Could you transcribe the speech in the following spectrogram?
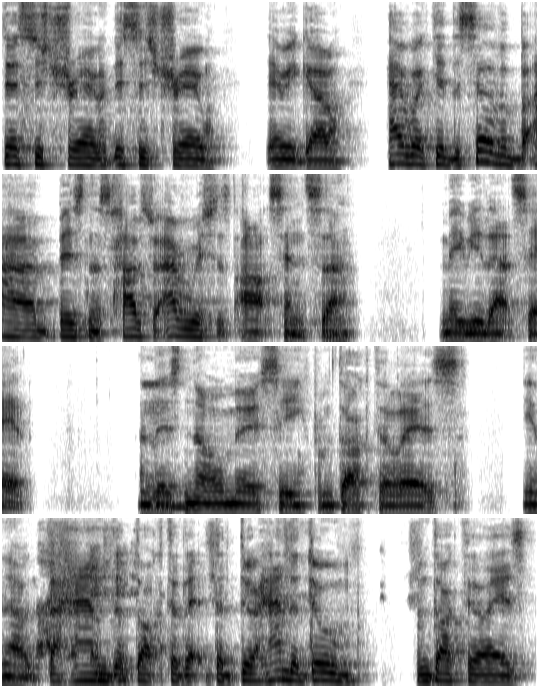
This is true. This is true. There we go. Heatherwick did the silver uh, business hubs for Aberystwyth Art Center. Maybe that's it. And there's no mercy from Dr. Liz. You know, the hand of Dr. Liz, the do- hand of doom from Dr. Liz.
